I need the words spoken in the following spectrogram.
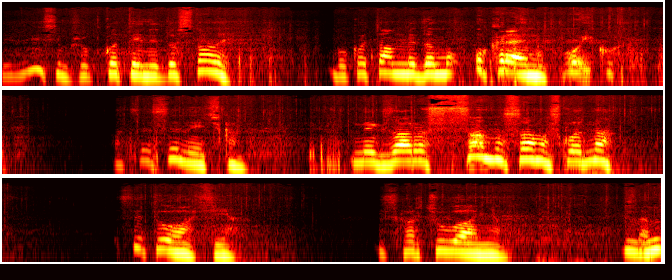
Вісім, щоб коти не достали, бо котам ми дамо окрему пойку. А це синичкам. У них зараз сама-сама складна ситуація з харчуванням. Мгм.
